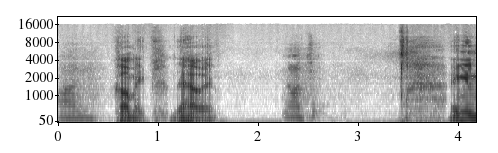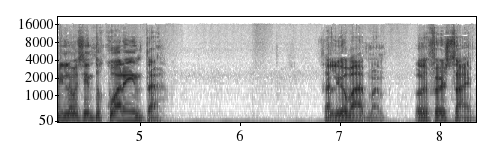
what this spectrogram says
on comic. Déjame ver. no, En el 1940 salió Batman, for the first time.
